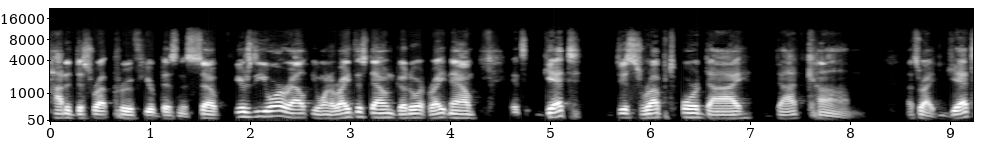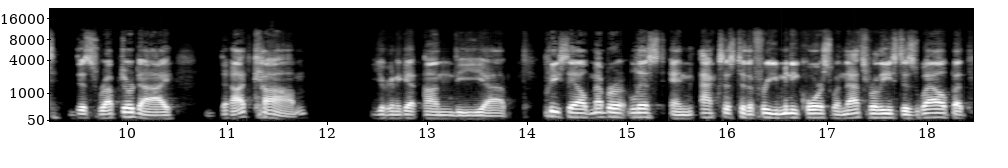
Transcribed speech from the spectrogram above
how to disrupt proof your business. So here's the URL. You want to write this down, go to it right now. It's getdisruptordie.com. That's right, getdisruptordie.com. You're going to get on the uh, pre-sale member list and access to the free mini course when that's released as well. But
